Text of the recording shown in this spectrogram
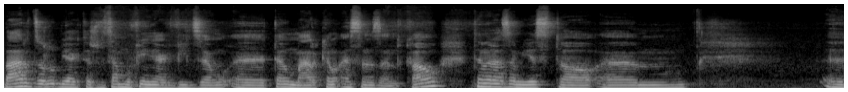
Bardzo lubię, jak też w zamówieniach widzę e, tę markę Essence Co. Tym razem jest to y, y,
